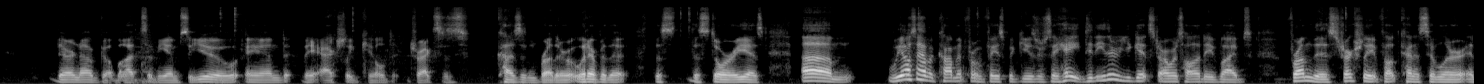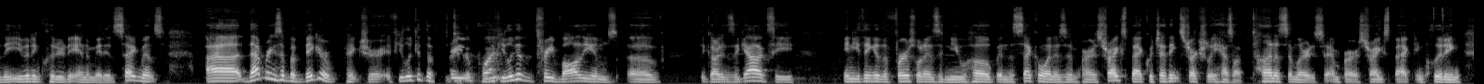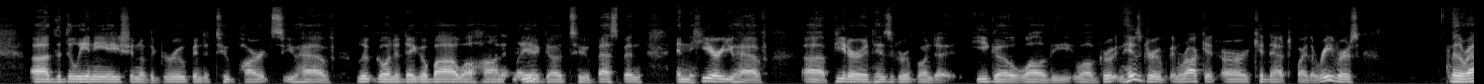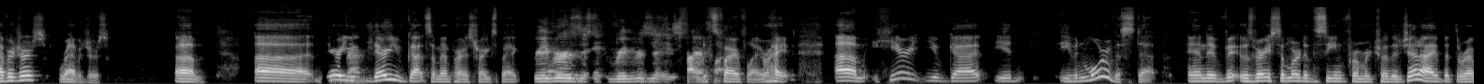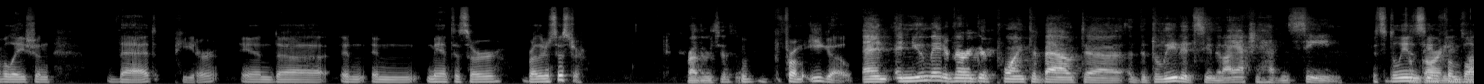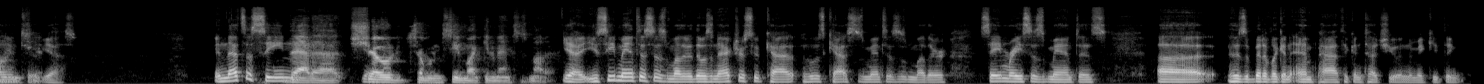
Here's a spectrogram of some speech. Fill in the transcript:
there are now GoBots in the MCU, and they actually killed Drax's cousin, brother, whatever the the, the story is. Um, we also have a comment from a Facebook user say, "Hey, did either of you get Star Wars holiday vibes from this? Structurally, it felt kind of similar, and they even included animated segments. Uh, that brings up a bigger picture. If you look at the three, if you look at the three volumes of the Guardians of the Galaxy, and you think of the first one as A New Hope, and the second one as Empire Strikes Back, which I think structurally has a ton of similarities to Empire Strikes Back, including uh, the delineation of the group into two parts. You have Luke going to Dagobah, while Han and Leia mm-hmm. go to Bespin, and here you have." uh, Peter and his group going to Ego, while the while Groot and his group and Rocket are kidnapped by the Reavers, by the Ravagers, Ravagers. Um, uh, there you there you've got some Empire Strikes Back. Reavers, Reavers is Firefly. It's Firefly, right? Um, here you've got in even more of a step, and it, it was very similar to the scene from Return of the Jedi, but the revelation that Peter and uh, and and Mantis are brother and sister brother and sister from Ego. And and you made a very good point about uh, the deleted scene that I actually hadn't seen. It's a deleted scene from Volume Two. Yes, and that's a scene that uh, showed yeah. someone who seemed like you know, Mantis' mother. Yeah, you see Mantis's mother. There was an actress who ca- who was cast as Mantis's mother, same race as Mantis. Uh, who's a bit of like an empath who can touch you and to make you think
